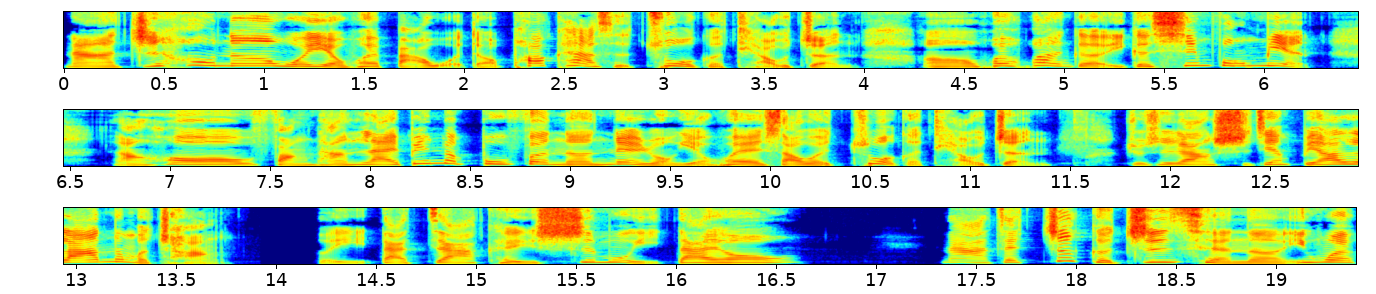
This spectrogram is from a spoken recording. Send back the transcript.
那之后呢，我也会把我的 podcast 做个调整，嗯、呃，会换个一个新封面，然后访谈来宾的部分呢，内容也会稍微做个调整，就是让时间不要拉那么长。所以大家可以拭目以待哦。那在这个之前呢，因为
